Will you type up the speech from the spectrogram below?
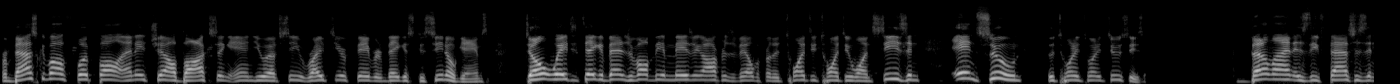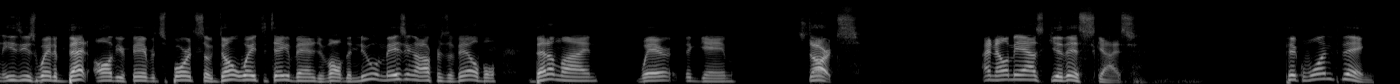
From basketball, football, NHL, boxing, and UFC, right to your favorite Vegas casino games. Don't wait to take advantage of all the amazing offers available for the 2021 season and soon the 2022 season. BetOnline is the fastest and easiest way to bet all of your favorite sports, so don't wait to take advantage of all the new amazing offers available. BetOnline, where the game starts. Right, now let me ask you this, guys. Pick one thing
